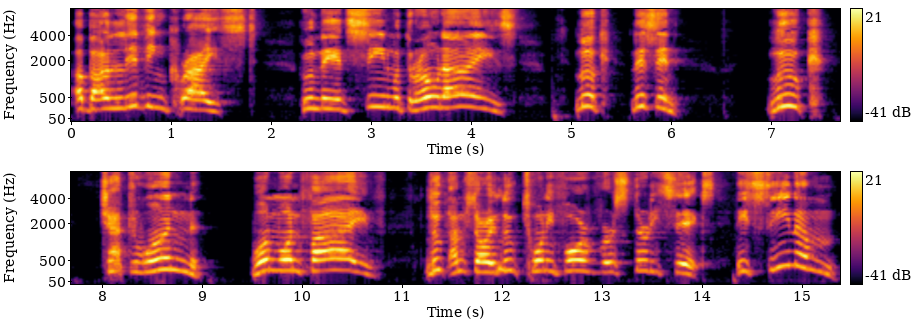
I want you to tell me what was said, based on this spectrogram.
about a living Christ whom they had seen with their own eyes. Look, listen, Luke chapter 1, 115. Luke, I'm sorry, Luke 24, verse 36. They've seen him.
